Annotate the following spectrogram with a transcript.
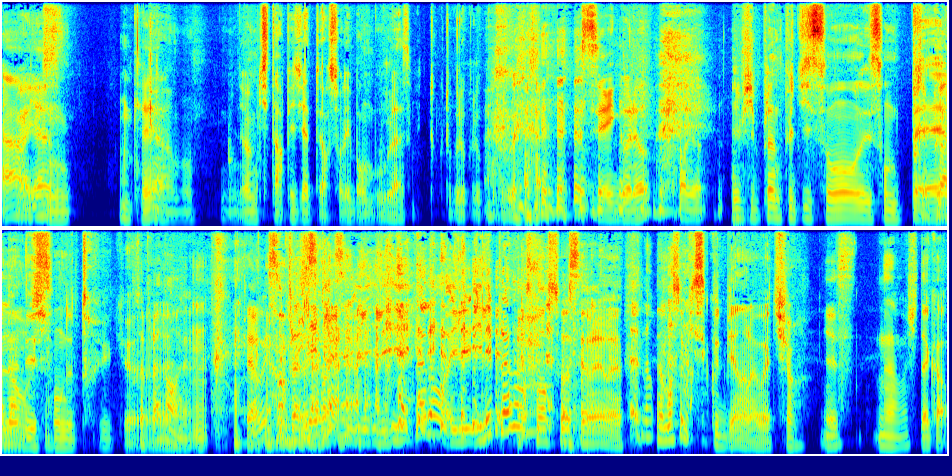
Ah, Ouais, yes. Mm, Ok. carrément. Il y a un petit arpégiateur sur les bambous, là. c'est rigolo. Et puis plein de petits sons, des sons de pelle, des aussi. sons de trucs. euh, Très planant, ouais. Oui, c'est planant. Il, est planant. Il est, il est planant, ce morceau, c'est vrai. Ouais. Un morceau qui s'écoute bien dans la voiture. Yes. Non, je suis d'accord.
